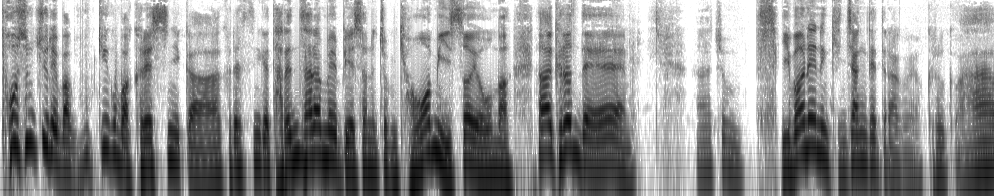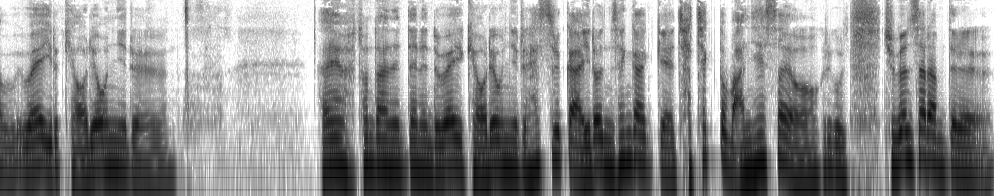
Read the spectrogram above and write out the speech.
포승줄에 막 묶이고 막 그랬으니까 그랬으니까 다른 사람에 비해서는 좀 경험이 있어요. 막 아 그런데 아 좀 이번에는 긴장되더라고요. 그리고 아 왜 이렇게 어려운 일을 아유 돈도 안 되는데 왜 이렇게 어려운 일을 했을까 이런 생각에 자책도 많이 했어요. 그리고 주변 사람들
